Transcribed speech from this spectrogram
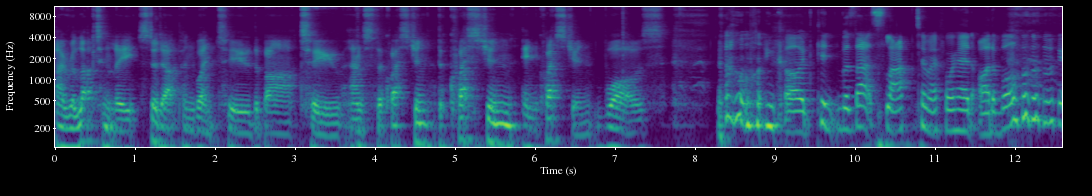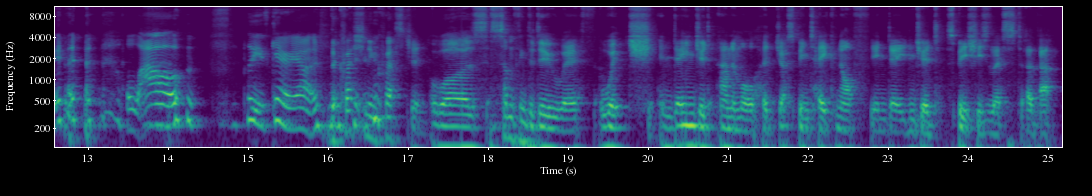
I reluctantly stood up and went to the bar to answer the question. The question in question was Oh my god, was that slap to my forehead audible? Oh, wow. Please carry on. The question in question was something to do with which endangered animal had just been taken off the endangered species list at that,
